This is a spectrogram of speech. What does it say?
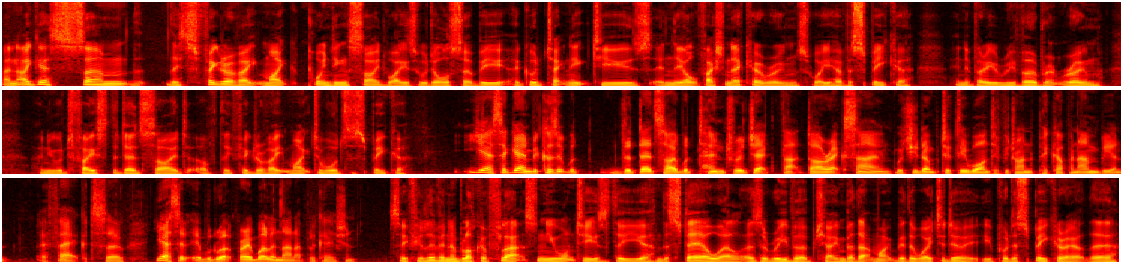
And I guess um, this figure of eight mic pointing sideways would also be a good technique to use in the old fashioned echo rooms where you have a speaker in a very reverberant room and you would face the dead side of the figure of eight mic towards the speaker. Yes, again, because it would the dead side would tend to reject that direct sound, which you don't particularly want if you're trying to pick up an ambient effect. So, yes, it, it would work very well in that application. So if you live in a block of flats and you want to use the uh, the stairwell as a reverb chamber, that might be the way to do it. You put a speaker out there,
